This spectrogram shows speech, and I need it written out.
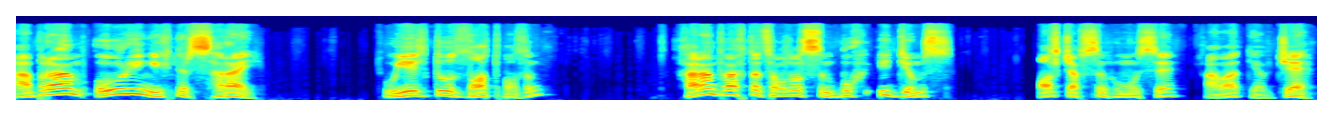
Авраам өөрийн эхнэр Сарай үеэлдүү Лот болон хараанд байхдаа цуглуулсан бүх эд юмс олж авсан хүмүүсээ аваад явжээ.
